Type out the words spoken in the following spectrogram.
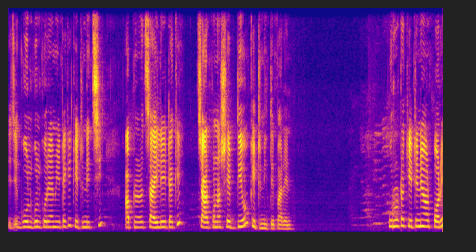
এই যে গোল গোল করে আমি এটাকে কেটে নিচ্ছি। আপনারা চাইলে এটাকে চারকোনা শেপ দিয়েও কেটে নিতে পারেন। পুরোটা কেটে নেওয়ার পরে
